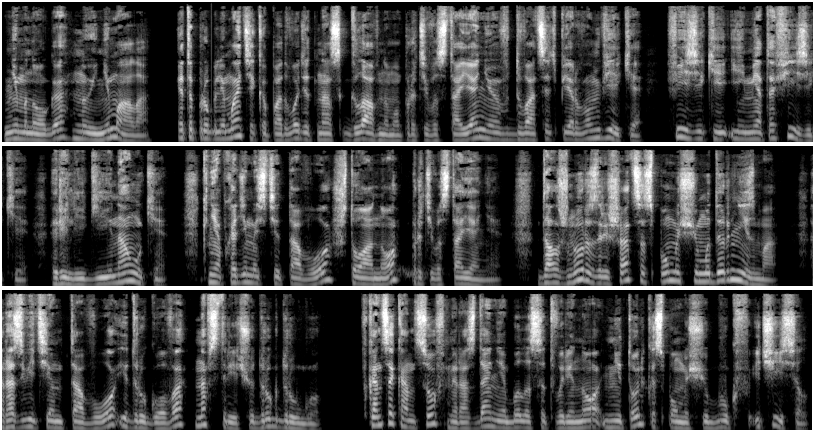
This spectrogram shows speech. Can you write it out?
Немного, но и немало. Эта проблематика подводит нас к главному противостоянию в 21 веке – физики и метафизики, религии и науки, к необходимости того, что оно, противостояние, должно разрешаться с помощью модернизма, развитием того и другого навстречу друг другу. В конце концов, мироздание было сотворено не только с помощью букв и чисел,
